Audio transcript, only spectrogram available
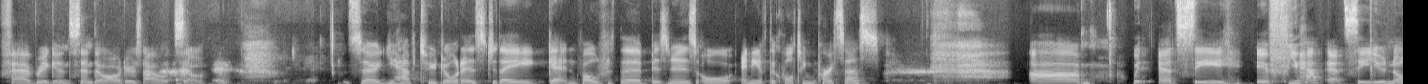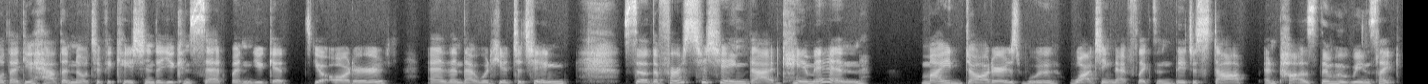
fabric and send the orders out. So so you have two daughters. Do they get involved with the business or any of the quilting process? Um, with Etsy, if you have Etsy, you know that you have the notification that you can set when you get your order, and then that would hear cha-ching. So the first cha-ching that came in, my daughters were watching Netflix and they just stopped and paused the movie. And it's like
